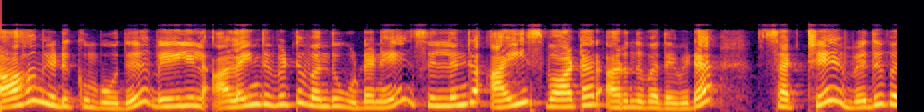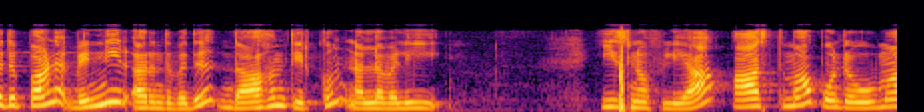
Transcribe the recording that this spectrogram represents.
தாகம் எடுக்கும்போது வெயிலில் அலைந்து விட்டு வந்து உடனே சில்லென்று ஐஸ் வாட்டர் அருந்துவதை விட சற்றே வெதுவெதுப்பான வெந்நீர் அருந்துவது தாகம் தீர்க்கும் நல்ல வழி. ஈஸ்னோஃபிலியா ஆஸ்துமா போன்ற உமா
